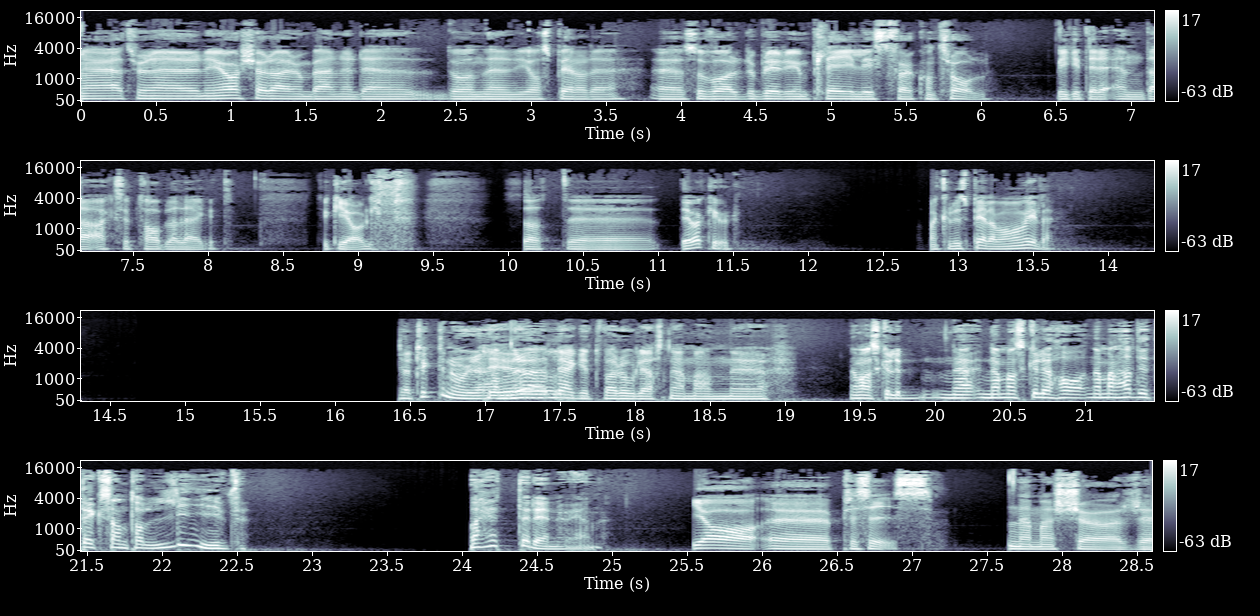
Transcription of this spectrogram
Nej, jag tror när, när jag körde Iron Banner, den, då när jag spelade, eh, så var, då blev det ju en playlist för kontroll. Vilket är det enda acceptabla läget. Tycker jag. Så att eh, det var kul. Man kunde spela vad man ville. Jag tyckte nog det, Det- andra läget var roligast när man, eh, när man skulle, när, när man skulle ha, när man hade ett x antal liv. Vad hette det nu igen? Ja, eh, precis. När man kör, eh,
